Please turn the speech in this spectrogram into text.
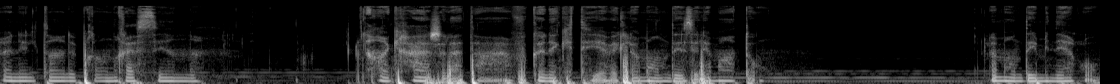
Prenez le temps de prendre racine. Ancrage à la terre, vous connectez avec le monde des élémentaux, le monde des minéraux,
